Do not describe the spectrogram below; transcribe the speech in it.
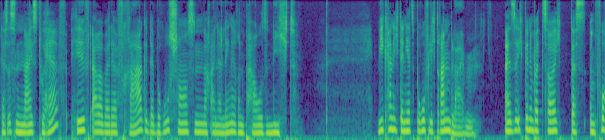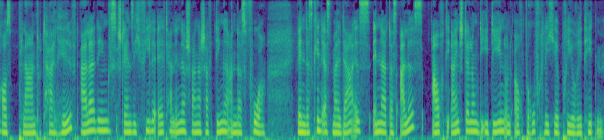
Das ist ein nice to have, hilft aber bei der Frage der Berufschancen nach einer längeren Pause nicht. Wie kann ich denn jetzt beruflich dranbleiben? Also ich bin überzeugt, dass im Vorausplan total hilft. Allerdings stellen sich viele Eltern in der Schwangerschaft Dinge anders vor. Wenn das Kind erstmal da ist, ändert das alles, auch die Einstellung, die Ideen und auch berufliche Prioritäten.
